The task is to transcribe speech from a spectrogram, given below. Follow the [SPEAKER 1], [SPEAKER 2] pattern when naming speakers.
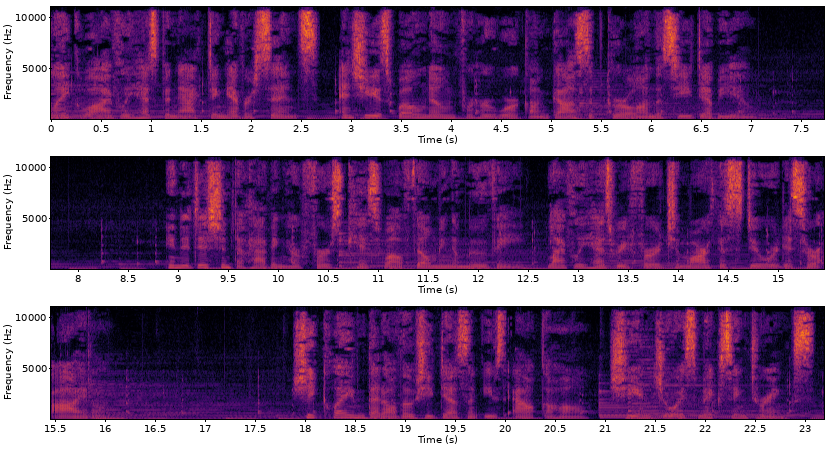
[SPEAKER 1] Blake Lively has been acting ever since, and she is well known for her work on Gossip Girl on The CW. In addition to having her first kiss while filming a movie, Lively has referred to Martha Stewart as her idol. She claimed that although she doesn't use alcohol, she enjoys mixing drinks.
